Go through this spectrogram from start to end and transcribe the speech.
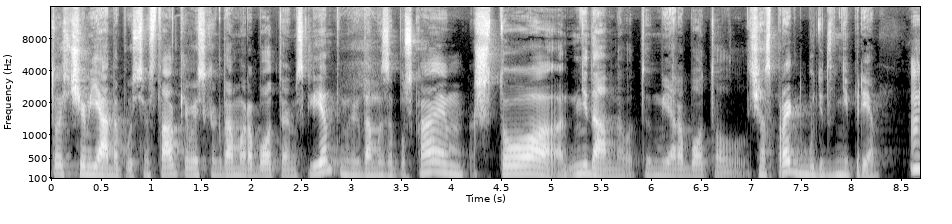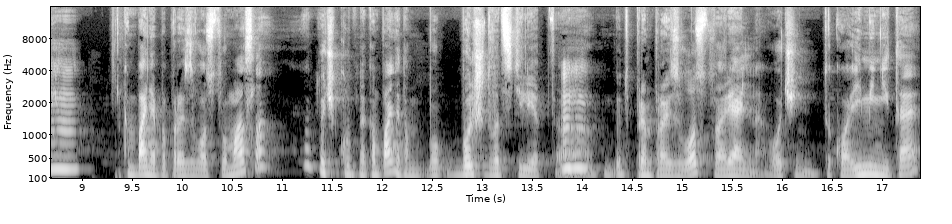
То, с чем я, допустим, сталкиваюсь, когда мы работаем с клиентами, когда мы запускаем, что недавно вот я работал, сейчас проект будет в Днепре, компания по производству масла. Ну, очень крупная компания, там больше 20 лет. Mm-hmm. Это прям производство, реально, очень такое именитое.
